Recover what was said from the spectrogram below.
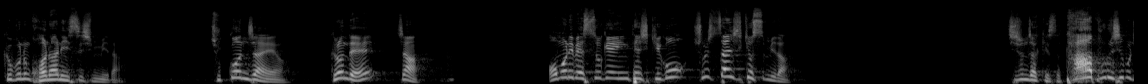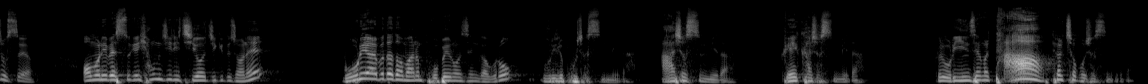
그분은 권한이 있으십니다. 주권자예요. 그런데 자 어머니 뱃속에 잉태시키고 출산시켰습니다. 지존자께서 다 부르심을 줬어요. 어머니 뱃속에 형질이 지어지기도 전에 모래알보다 더 많은 보배로운 생각으로 우리를 보셨습니다. 아셨습니다. 계획하셨습니다. 그리고 우리 인생을 다 펼쳐 보셨습니다.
